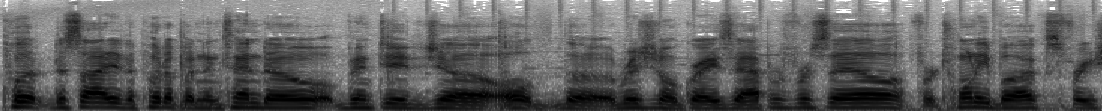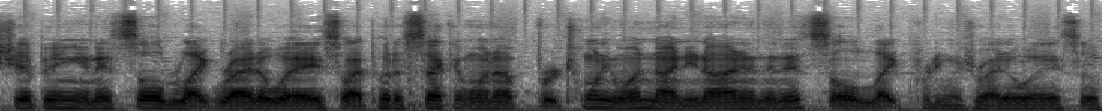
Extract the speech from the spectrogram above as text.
put decided to put up a Nintendo vintage uh, old the original gray zapper for sale for 20 bucks free shipping and it sold like right away. So I put a second one up for 21.99 and then it sold like pretty much right away. So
